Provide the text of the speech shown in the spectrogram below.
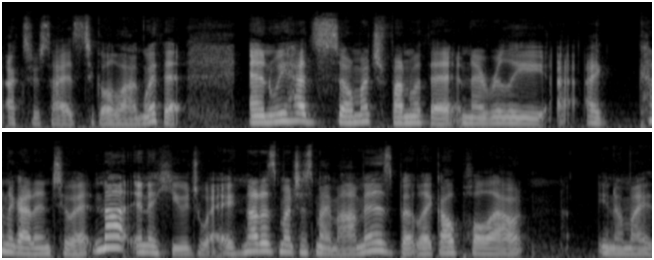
exercise to go along with it. And we had so much fun with it. And I really, I kind of got into it, not in a huge way, not as much as my mom is, but like I'll pull out, you know, my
